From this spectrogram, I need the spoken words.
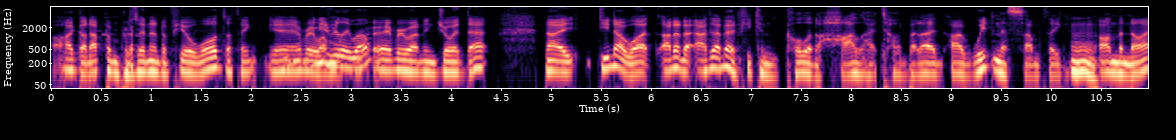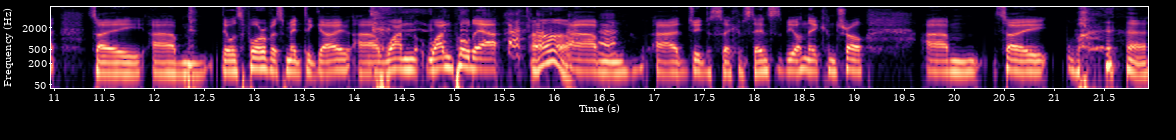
I got up and presented a few awards. I think, yeah, did everyone really well. Everyone enjoyed that. No, do you know what? I don't know. I don't know if you can call it a highlight, Todd, but I, I witnessed something Hmm. on the night. So um, there was four of us meant to go. Uh, one one pulled out Oh, um, uh, due to circumstances beyond their control. Um, so the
